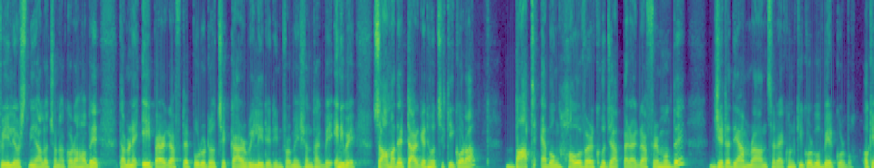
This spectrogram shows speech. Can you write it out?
ফেলিয়ার্স নিয়ে আলোচনা করা হবে। তার মানে এই প্যারাগ্রাফটা পুরোটা হচ্ছে কার রিলেটেড ইনফরমেশন থাকবে। এনিওয়ে সো আমাদের টার্গেট হচ্ছে কি করা? বাট এবং হাউএভার খোঁজা প্যারাগ্রাফের মধ্যে, যেটা দিয়ে আমরা আনসার এখন কি করব? বের করব। ওকে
